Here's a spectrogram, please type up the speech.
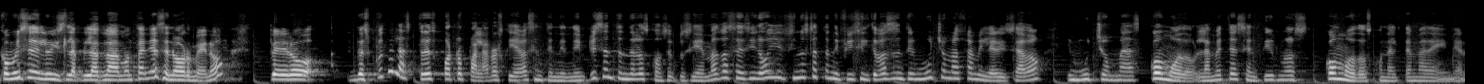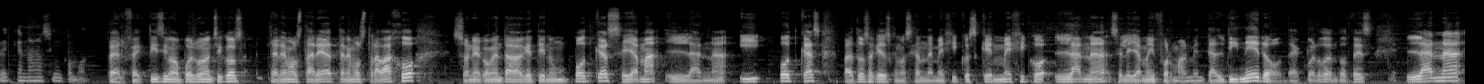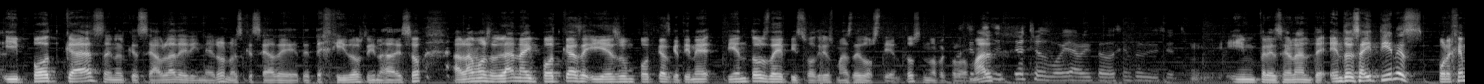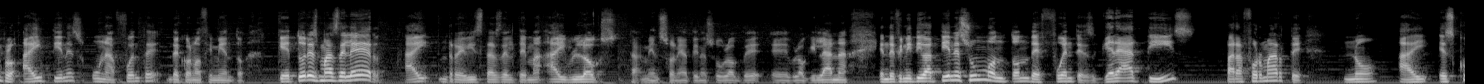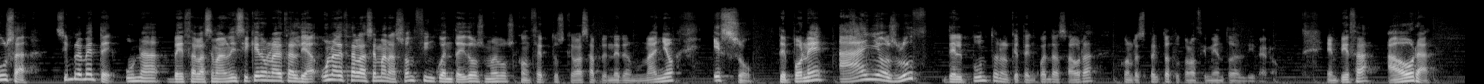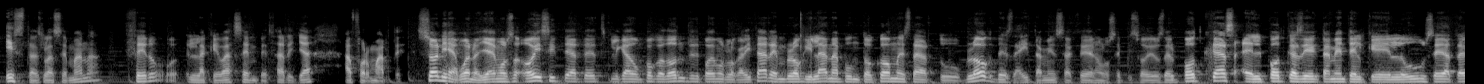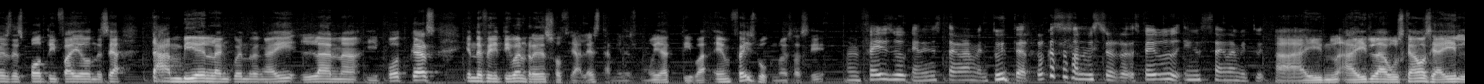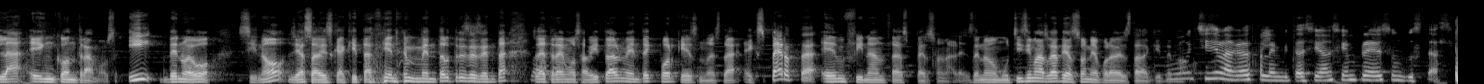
como dice Luis, la, la montaña es enorme, ¿no? Pero después de las tres, cuatro palabras que ya vas entendiendo, empieza a entender los conceptos y demás vas a decir, oye, si no está tan difícil, te vas a sentir mucho más familiarizado y mucho más cómodo. La meta es sentirnos cómodos con el tema de dinero y que no nos incomode. Perfectísimo. Pues bueno, chicos, tenemos tarea, tenemos trabajo. Sonia comentaba que tiene un podcast, se llama Lana y Podcast. Para todos aquellos que no sean de México, es que en México Lana se le llama informalmente al dinero, ¿de acuerdo? Entonces, Lana y Podcast, en el que se habla de dinero, no es que sea de, de tejidos ni nada de eso. Hablamos Lana y Podcast y es un podcast que tiene cientos de episodios, más de 200, si no recuerdo 218 mal. voy ahorita, 218. Impresionante. Entonces ahí tienes, por ejemplo, ahí tienes una fuente de conocimiento. Que tú eres más de leer, hay revistas del tema, hay blogs, también Sonia tiene su blog de eh, blog y Lana. En definitiva, tienes un montón de fuentes gratis para formarte. No hay excusa. Simplemente una vez a la semana, ni siquiera una vez al día, una vez a la semana son 52 nuevos conceptos que vas a aprender en un año. Eso te pone a años luz del punto en el que te encuentras ahora con respecto a tu conocimiento del dinero. Empieza ahora. Esta es la semana cero en la que vas a empezar ya a formarte. Sonia, bueno, ya hemos, hoy sí te, he explicado un poco dónde te podemos localizar. En blogilana.com está tu blog, desde ahí también se acceden a los episodios del podcast. El podcast directamente, el que lo use a través de Spotify o donde sea, también la encuentran ahí, Lana y Podcast. Y en definitiva, en redes sociales, también es muy activa en Facebook, ¿no es así? En Facebook, en Instagram, en Twitter. Creo que esas son mis tres redes, Facebook, Instagram y Twitter. Ahí, ahí la buscamos y ahí la encontramos. Y de nuevo, nuevo. Si no, ya sabéis que aquí también en Mentor 360 la traemos habitualmente porque es nuestra experta en finanzas personales. De nuevo, muchísimas gracias Sonia por haber estado aquí. Muchísimas gracias por la invitación, siempre es un gustazo.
